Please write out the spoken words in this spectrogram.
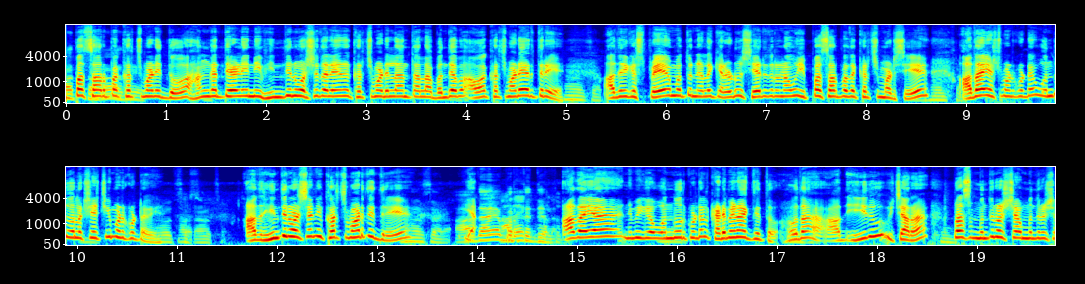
ಇಪ್ಪತ್ತು ಸಾವಿರ ರೂಪಾಯಿ ಖರ್ಚು ಮಾಡಿದ್ದು. ಹಂಗಂತೇಳಿ ನೀವು ಹಿಂದಿನ ವರ್ಷದಲ್ಲಿ ಏನು ಖರ್ಚು ಮಾಡಿಲ್ಲ ಅಂತಲ್ಲ ಬಂದೇ ಅವಾಗ ಖರ್ಚು ಮಾಡೇ ಇರ್ತೀರಿ. ಆದ್ರೆ ಈಗ ಸ್ಪ್ರೇ ಮತ್ತು ನೆಲಕ್ಕೆ ಎರಡೂ ಸೇರಿದ್ರು ನಾವು ಇಪ್ಪತ್ತು ಸಾವಿರ ರೂಪಾಯಿ ಖರ್ಚು ಮಾಡಿಸಿ ಆದಾಯ ಎಷ್ಟು ಮಾಡಿಕೊಟ್ಟೇವೆ ಒಂದು ಲಕ್ಷ ಹೆಚ್ಚಿಗೆ ಮಾಡಿಕೊಟ್ಟೇವೆ. ಆದ್ರೆ ಹಿಂದಿನ ವರ್ಷ ನೀವು ಖರ್ಚು ಮಾಡ್ತಿದ್ರಿ. ಆದಾಯ ನಿಮಗೆ ಒಂದೂರು ನೂರು ಕ್ವಿಂಟಲ್ ಕಡಿಮೆನೇ ಆಗ್ತಿತ್ತು. ಹೌದಾ? ಅದು ಇದು ವಿಚಾರ. ಪ್ಲಸ್ ಮುಂದಿನ ವರ್ಷ ಮುಂದಿನ ವರ್ಷ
